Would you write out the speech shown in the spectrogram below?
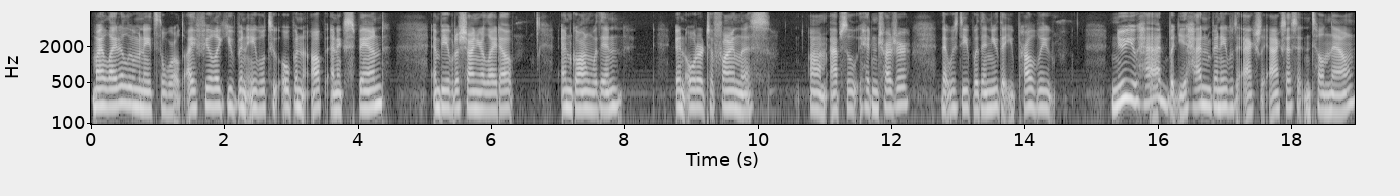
My light illuminates the world. I feel like you've been able to open up and expand and be able to shine your light out and gone within in order to find this um, absolute hidden treasure that was deep within you that you probably knew you had, but you hadn't been able to actually access it until now.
